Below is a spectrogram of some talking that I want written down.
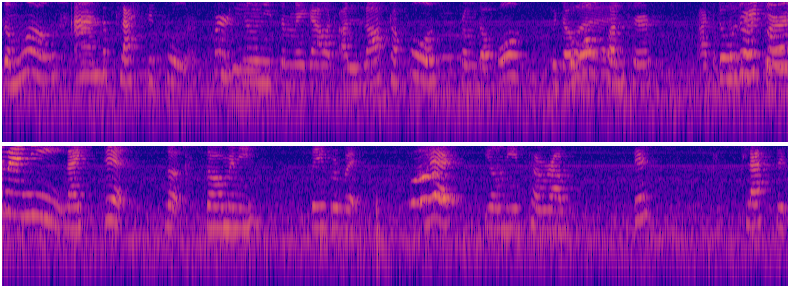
some wool and a plastic ruler. First, you'll need to make out a lot of holes from the hole with the hole puncher. At those are so many! Like this. Look, so many paper bits. What? Next, you'll need to rub this plastic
